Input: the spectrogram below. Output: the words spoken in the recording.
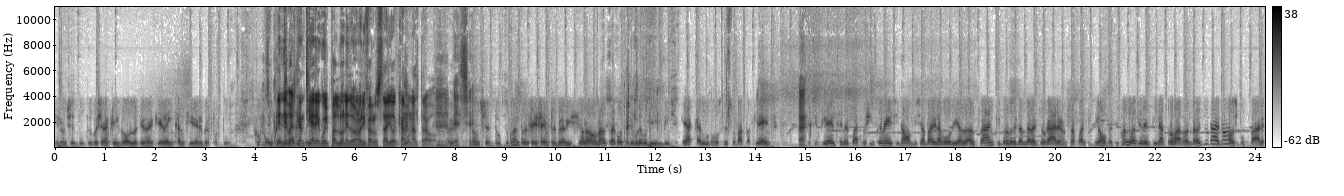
sì, eh non c'è dubbio. Poi c'era anche il gol che, che era in cantiere, per fortuna. Se Comunque, prendeva al il cantiere quel pallone dovevano rifare lo stadio da capo un'altra volta. questo, Eh, sì. Non c'è dubbio, quanto sei sempre bravissimo. No, un'altra cosa che volevo dire invece, che è accaduto lo stesso fatto a Firenze. Eh. Perché Firenze per 4-5 mesi no, bisogna fare i lavori al, al Franchi, però dovete andare a giocare non so quanti chilometri. Quando la Fiorentina ha trovato ad andare a giocare, no, no, si può fare,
